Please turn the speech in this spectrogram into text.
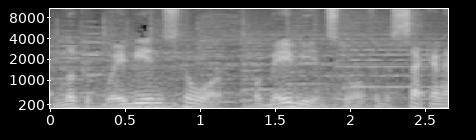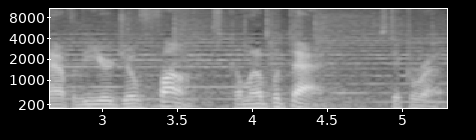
and look at maybe in store, what may be in store for the second half of the year. Joe Fahmy is coming up with that. Stick around.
